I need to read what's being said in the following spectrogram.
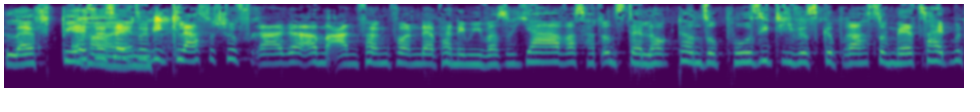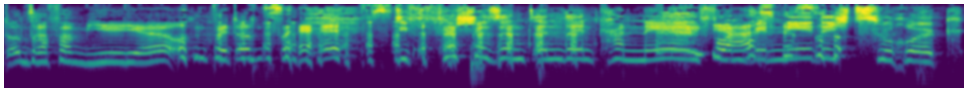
Left es ist halt so behind. die klassische Frage am Anfang von der Pandemie war so, ja, was hat uns der Lockdown so Positives gebracht? So mehr Zeit mit unserer Familie und mit uns selbst. Die Fische sind in den Kanälen von Ja, Venedig zurück.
